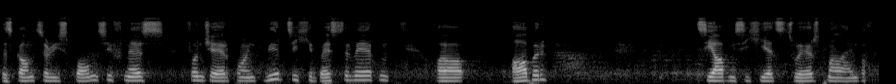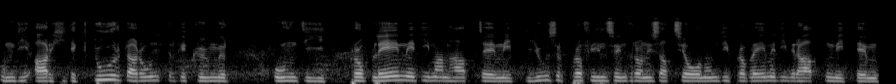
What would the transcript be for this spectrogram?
das ganze Responsiveness von SharePoint wird sicher besser werden, äh, aber sie haben sich jetzt zuerst mal einfach um die Architektur darunter gekümmert um die Probleme, die man hatte mit User-Profil-Synchronisation, um die Probleme, die wir hatten mit dem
